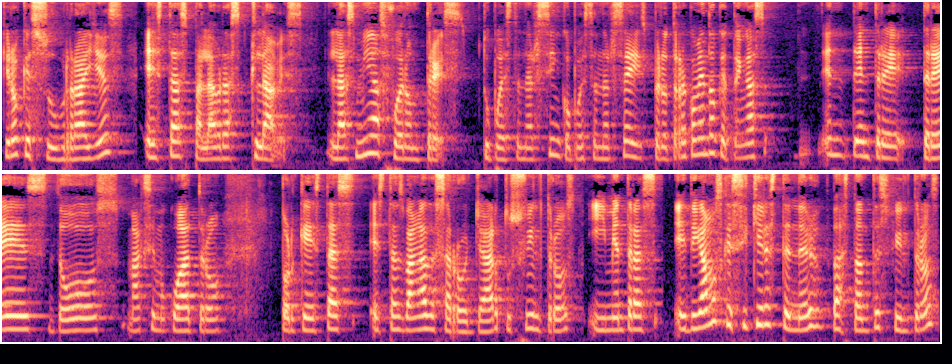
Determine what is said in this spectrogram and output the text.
quiero que subrayes estas palabras claves. Las mías fueron tres. Tú puedes tener cinco, puedes tener seis, pero te recomiendo que tengas entre tres, dos, máximo cuatro, porque estas, estas van a desarrollar tus filtros y mientras, eh, digamos que sí quieres tener bastantes filtros,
